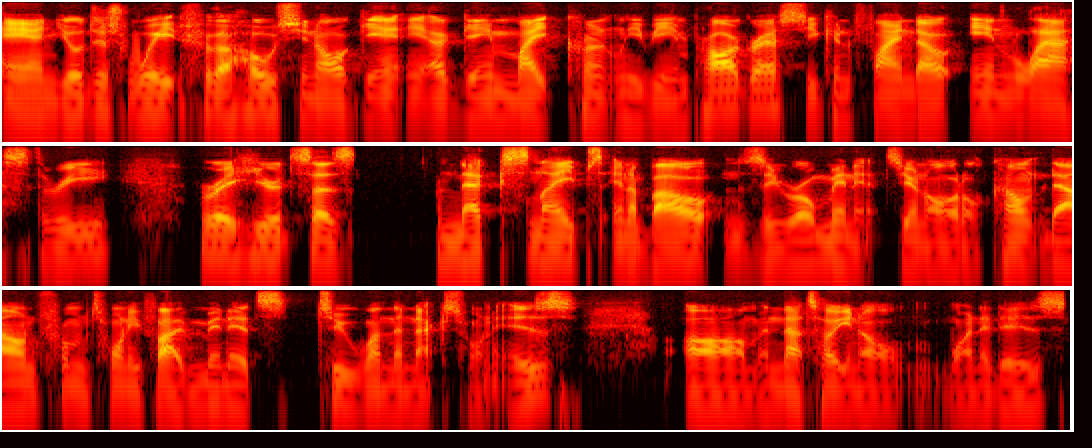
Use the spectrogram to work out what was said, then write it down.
And you'll just wait for the host. You know, a game, a game might currently be in progress. You can find out in last three. Right here it says next snipes in about zero minutes. You know, it'll count down from 25 minutes to when the next one is. Um, and that's how you know when it is.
